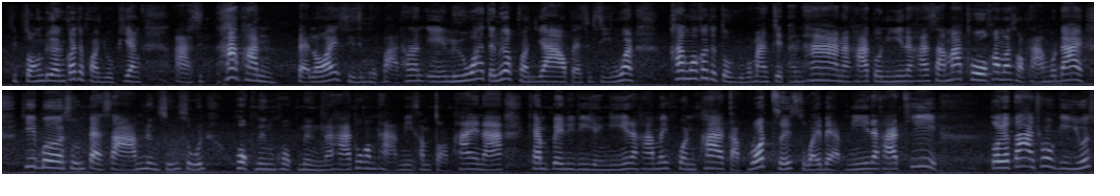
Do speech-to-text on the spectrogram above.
12 เดือนก็จะผ่อนอยู่เพียง 5,846 บาทเท่านั้นเอง หรือว่าจะเลือกผ่อนยาว 84งวดค่างวดก็จะตกอยู่ประมาณ 7,500นะคะ ตัวนี้นะคะ สามารถโทรเข้ามาสอบถามมดได้ที่เบอร์ 083100 6161 นะคะ ทุกคำถามมีคำตอบให้นะ แคมเปญดีๆอย่างนี้นะคะ ไม่ควรพลาดกับรถสวยๆ แบบนี้นะคะ ที่โตโยต้าโชคดียูส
